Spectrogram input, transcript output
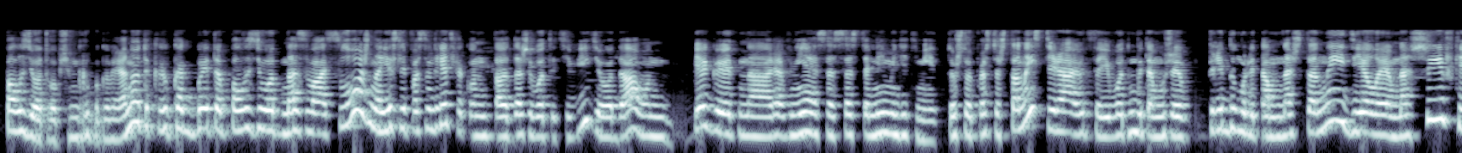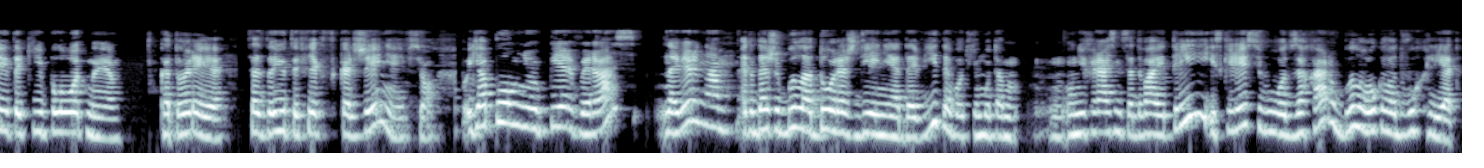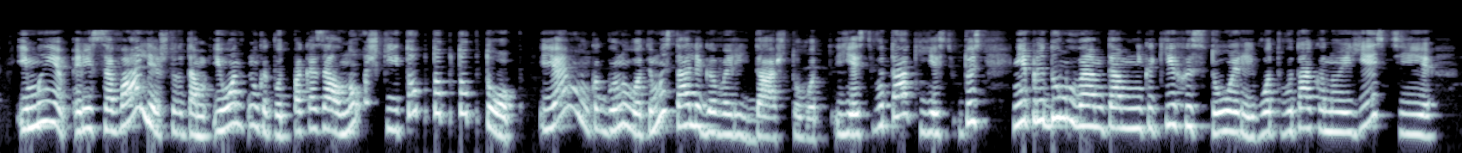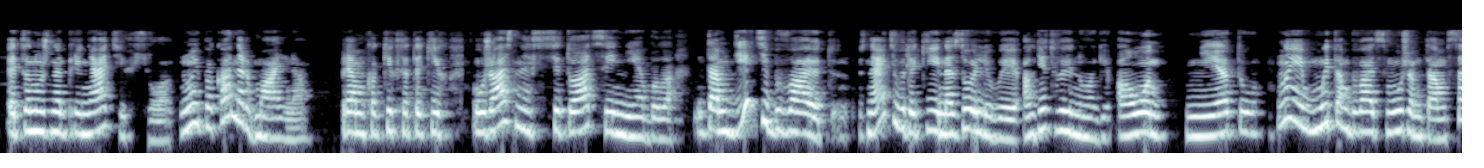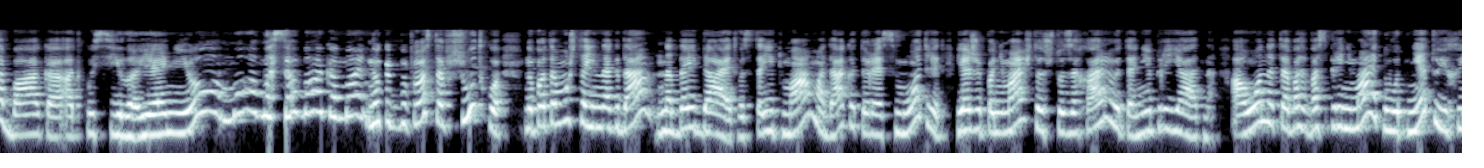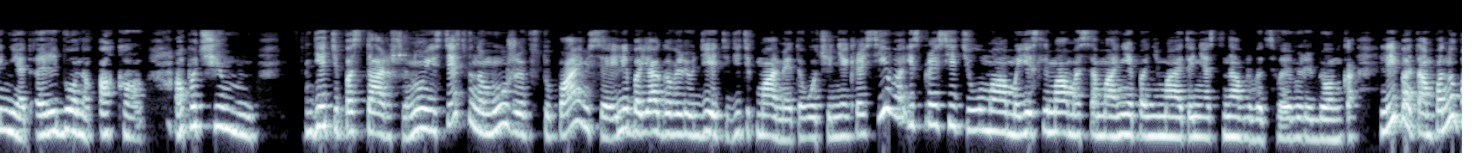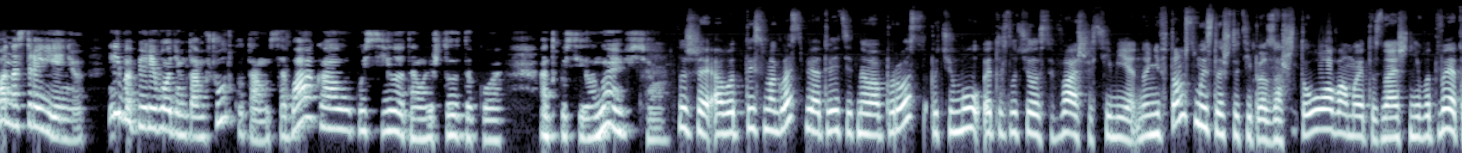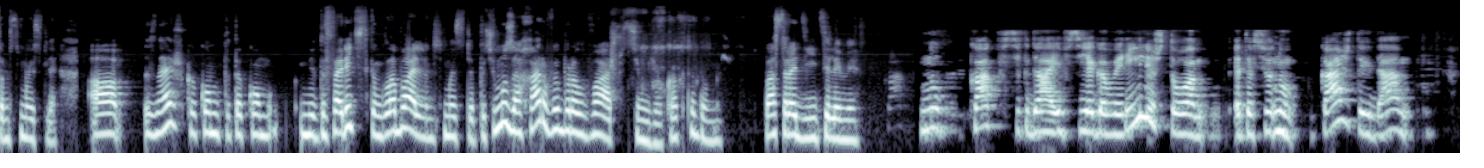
ползет, в общем, грубо говоря. Ну, это как, как бы это ползет назвать сложно, если посмотреть, как он, даже вот эти видео, да, он бегает наравне со, с остальными детьми. То, что просто штаны стираются, и вот мы там уже придумали там на штаны делаем, нашивки такие плотные которые создают эффект скольжения и все. Я помню первый раз, наверное, это даже было до рождения Давида, вот ему там, у них разница 2 и 3, и, скорее всего, вот Захару было около двух лет. И мы рисовали что-то там, и он, ну, как вот показал ножки и топ-топ-топ-топ. И я ему как бы, ну вот, и мы стали говорить, да, что вот есть вот так, есть, то есть не придумываем там никаких историй, вот, вот так оно и есть, и это нужно принять и все. Ну и пока нормально. Прям каких-то таких ужасных ситуаций не было. Там дети бывают, знаете, вот такие назойливые, а где твои ноги? А он нету. Ну и мы там, бывает, с мужем, там, собака откусила, и они, о, мама, собака, мать. Ну, как бы просто в шутку, но потому что иногда надоедает. Вот стоит мама, да, которая смотрит, я же понимаю, что, что Захару это неприятно, а он это воспринимает, ну вот нету их и нет, а ребенок, а как, а почему? Дети постарше, ну, естественно, мы уже вступаемся, либо я говорю, дети, идите к маме, это очень некрасиво, и спросите у мамы, если мама сама не понимает и не останавливает своего ребенка, либо там, по, ну, по настроению, либо переводим там в шутку, там, собака укусила, там, или что-то такое откусила, ну и все. Слушай, а вот ты смогла себе ответить на вопрос, почему это случилось в вашей семье, но не в том смысле, что, типа, за что вам это, знаешь, не вот в этом смысле, а знаешь, в каком-то таком метафорическом, глобальном смысле. Почему Захар выбрал вашу семью, как ты думаешь? Вас родителями? Ну, как всегда и все говорили, что это все, ну, каждый, да,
